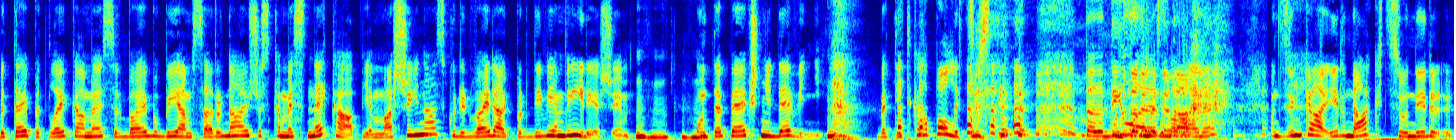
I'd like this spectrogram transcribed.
Bet tāpat laikā mēs ar Baibu bijām sarunājušas, ka mēs nekāpjam mašīnās, kur ir vairāk par diviem vīriešiem. Mm -hmm, mm -hmm. Un te pēkšņi deviņi. Bet it kā policisti. Tāda dilēma. Un, zini, kā ir nakts un ir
